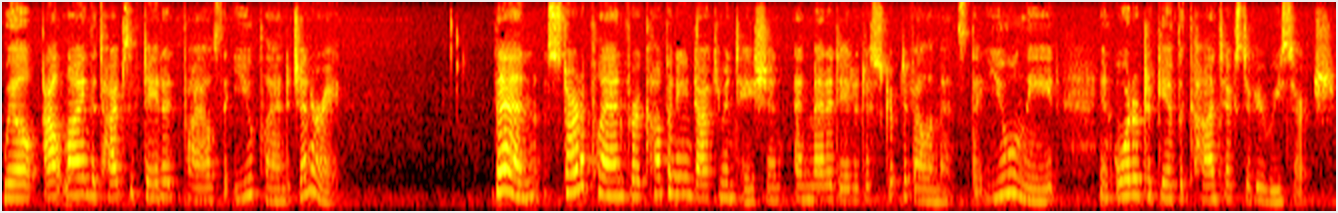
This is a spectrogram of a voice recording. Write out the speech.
will outline the types of data files that you plan to generate. Then, start a plan for accompanying documentation and metadata descriptive elements that you will need in order to give the context of your research.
